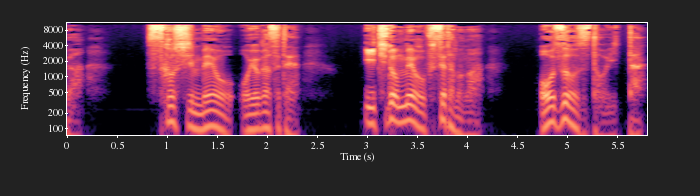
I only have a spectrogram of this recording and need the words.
は、少し目を泳がせて、一度目を伏せたまま、おずおずと言った。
